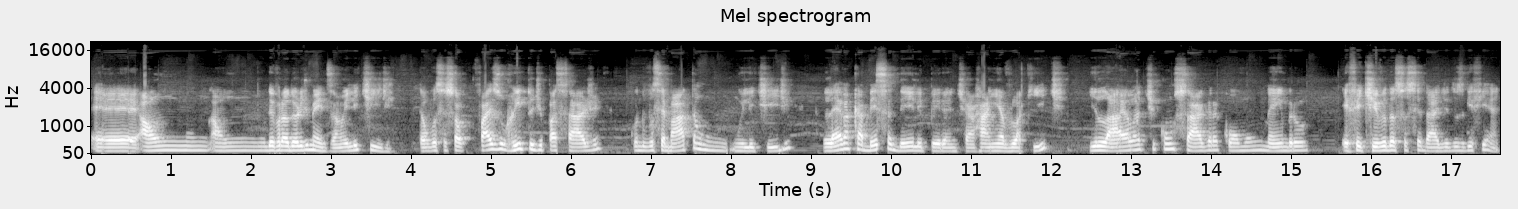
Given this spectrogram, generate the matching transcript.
é, a, um, a um devorador de mentes, a um elitide. Então você só faz o rito de passagem quando você mata um, um elitide, leva a cabeça dele perante a rainha Vlakit e lá ela te consagra como um membro efetivo da sociedade dos Gifian.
